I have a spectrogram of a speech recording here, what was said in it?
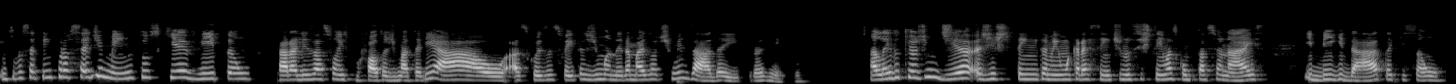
em que você tem procedimentos que evitam paralisações por falta de material, as coisas feitas de maneira mais otimizada aí, por exemplo. Além do que hoje em dia a gente tem também uma crescente nos sistemas computacionais e big data, que são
